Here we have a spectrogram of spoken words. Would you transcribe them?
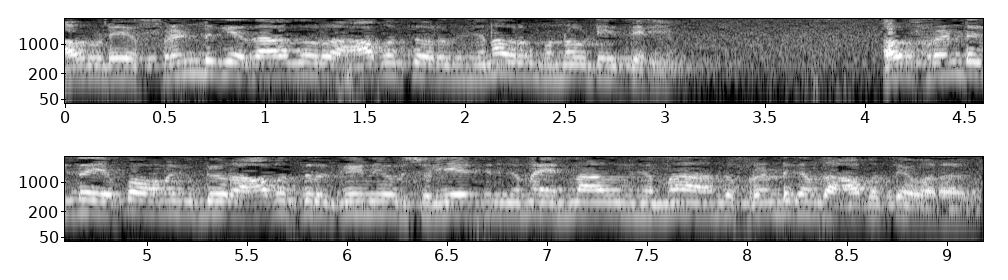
அவருடைய ஃப்ரெண்டுக்கு ஏதாவது ஒரு ஆபத்து வருதுன்னு அவருக்கு முன்னோட்டியே தெரியும். அவர் ஃப்ரெண்டு கிட்ட எப்போ அவனுக்கு இப்படி ஒரு ஆபத்து இருக்குன்னு இவர் சொல்லியாச்சுன்னு சொன்னால் என்ன ஆகுதுன்னு சொன்னால் அந்த ஃப்ரெண்டுக்கு அந்த ஆபத்தே வராது.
